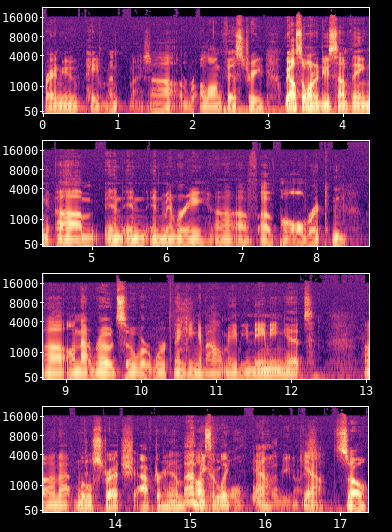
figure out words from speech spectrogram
brand new pavement Nice. uh, along Fifth Street. We also want to do something um, in in in memory uh, of of Paul Ulrich Hmm. uh, on that road. So we're we're thinking about maybe naming it. Uh, that little stretch after him, That'd be possibly. cool. Yeah, That'd be nice. Yeah, so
